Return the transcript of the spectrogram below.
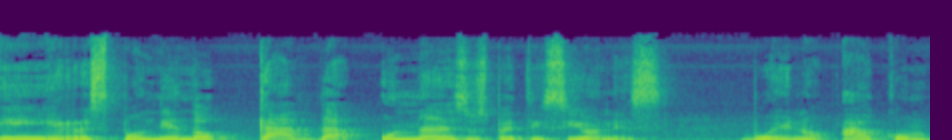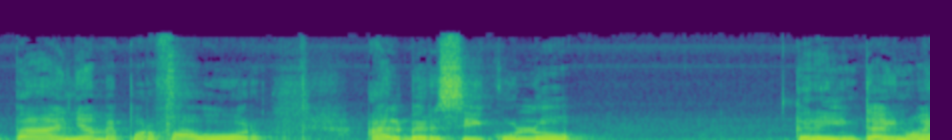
eh, respondiendo cada una de sus peticiones. Bueno, acompáñame por favor al versículo 39.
